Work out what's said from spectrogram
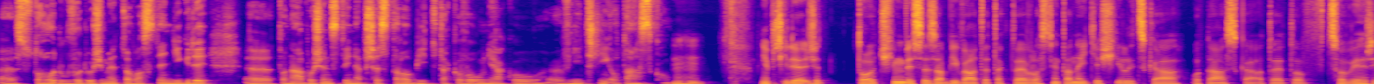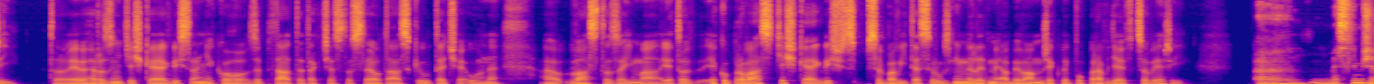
eh, z toho důvodu, že mě to vlastně nikdy eh, to náboženství nepřestalo být takovou nějakou vnitřní otázkou. Mm-hmm. Mně přijde, že to, čím vy se zabýváte, tak to je vlastně ta nejtěžší lidská otázka a to je to, v co věří. To je hrozně těžké, když se někoho zeptáte, tak často se otázky uteče, uhne a vás to zajímá. Je to jako pro vás těžké, když se bavíte s různými lidmi, aby vám řekli popravdě, v co věří? Eh, myslím, že,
